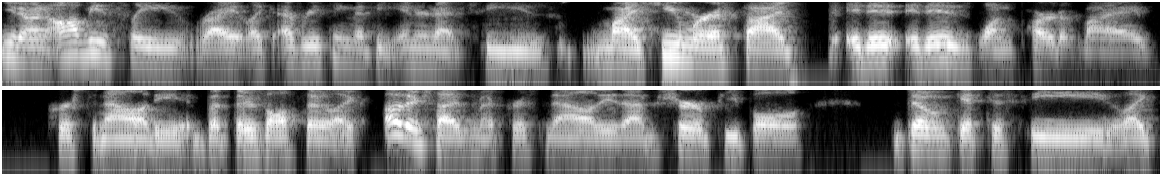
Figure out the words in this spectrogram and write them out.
you know, and obviously, right, like everything that the internet sees, my humor aside, it it is one part of my personality, but there's also like other sides of my personality that I'm sure people don't get to see. Like,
